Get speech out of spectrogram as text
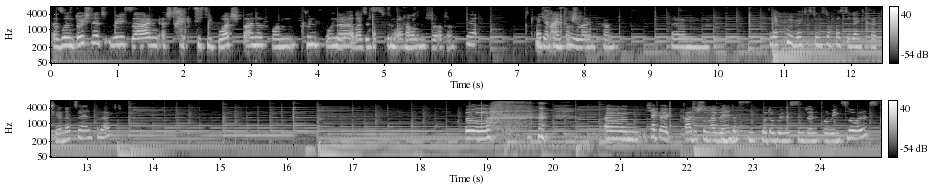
Also im Durchschnitt würde ich sagen, erstreckt sich die Wortspanne von 500 okay, bis 5000 Wörter. Ja. Die ich dann einfach viel. schreiben kann. Ähm, ja, cool. Möchtest du uns noch was zu deinen Charakteren erzählen vielleicht? Äh, ähm, ich habe ja gerade schon erwähnt, dass die Protagonistin Jennifer Winslow ist.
